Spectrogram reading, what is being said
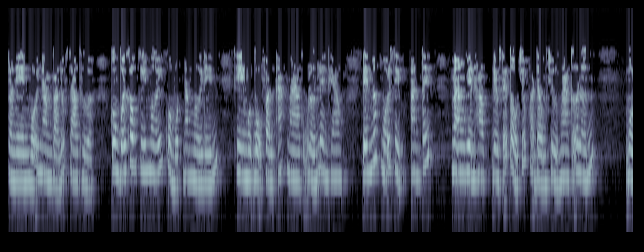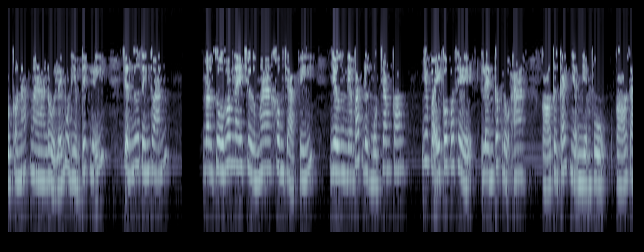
Cho nên mỗi năm vào lúc giao thừa, cùng với không khí mới của một năm mới đến, thì một bộ phận ác ma cũng lớn lên theo. Đến mức mỗi dịp ăn Tết, mạng huyền học đều sẽ tổ chức hoạt động trừ ma cỡ lớn. Một con ác ma đổi lấy một điểm tích lũy, Trần Ngư tính toán. Mặc dù hôm nay trừ ma không trả phí, nhưng nếu bắt được 100 con, như vậy cô có thể lên cấp độ A, có tư cách nhận nhiệm vụ có giá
